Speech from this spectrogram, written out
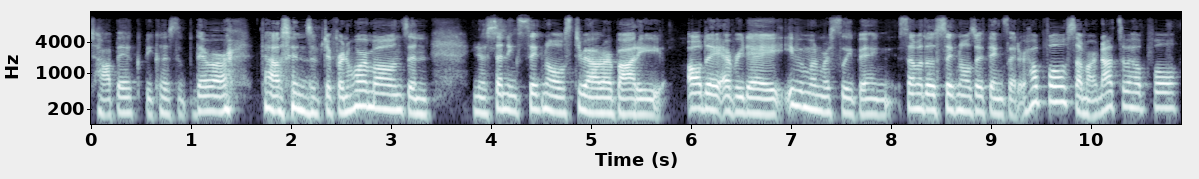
topic because there are thousands of different hormones and you know sending signals throughout our body all day, every day, even when we're sleeping. Some of those signals are things that are helpful, some are not so helpful.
